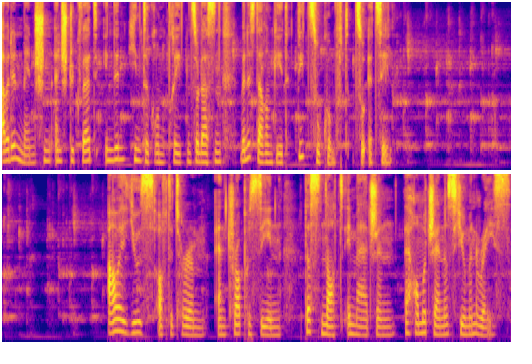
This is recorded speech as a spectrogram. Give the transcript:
aber den Menschen ein Stück weit in den Hintergrund treten zu lassen, wenn es darum geht, die Zukunft zu erzählen. Our use of the term Anthropocene does not imagine a homogeneous human race.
